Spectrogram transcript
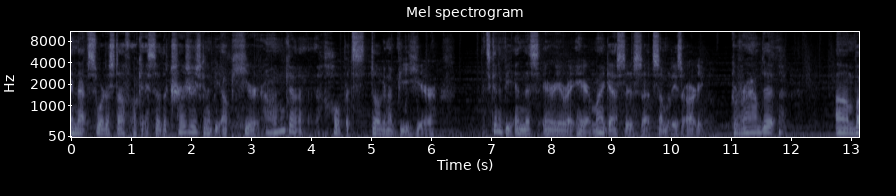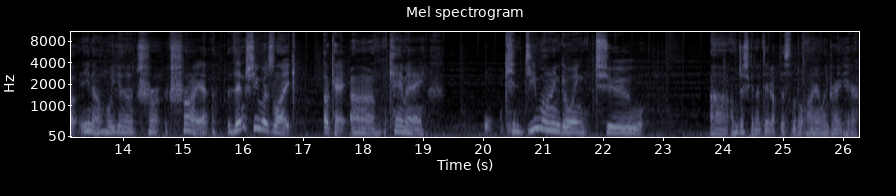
and that sort of stuff?" Okay, so the treasure's gonna be up here. I'm gonna hope it's still gonna be here. It's gonna be in this area right here. My guess is that somebody's already grabbed it. Um, but you know, we gotta tr try it. Then she was like, "Okay, uh, KMA, can do you mind going to? Uh, I'm just gonna dig up this little island right here.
